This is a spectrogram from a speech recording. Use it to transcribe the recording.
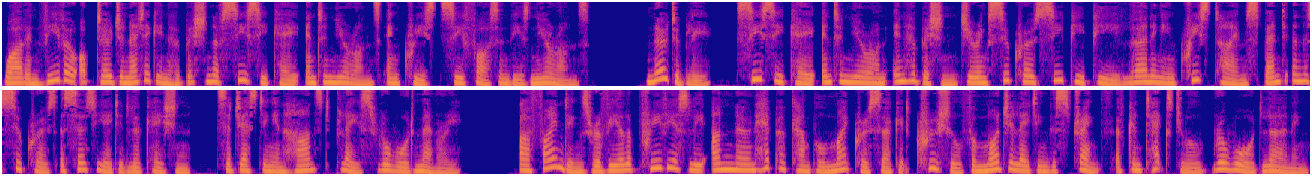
while in vivo optogenetic inhibition of CCK interneurons increased CFOS in these neurons. Notably, CCK interneuron inhibition during sucrose CPP learning increased time spent in the sucrose associated location, suggesting enhanced place reward memory. Our findings reveal a previously unknown hippocampal microcircuit crucial for modulating the strength of contextual reward learning.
